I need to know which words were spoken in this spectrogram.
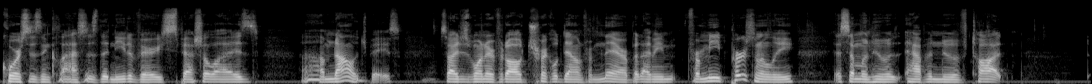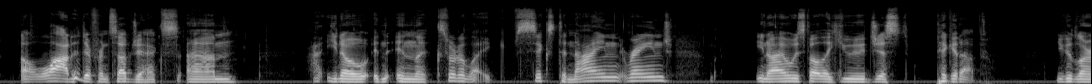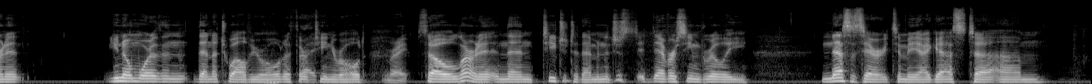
courses and classes that need a very specialized um, knowledge base. So I just wonder if it all trickled down from there. But I mean, for me personally, as someone who happened to have taught a lot of different subjects, um, you know, in in the sort of like six to nine range, you know, I always felt like you would just pick it up. You could learn it. You know more than than a twelve year old, a thirteen year old, Right. So learn it and then teach it to them, and it just it never seemed really necessary to me, I guess, to um,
